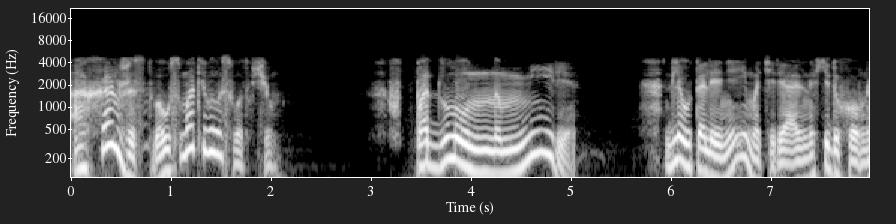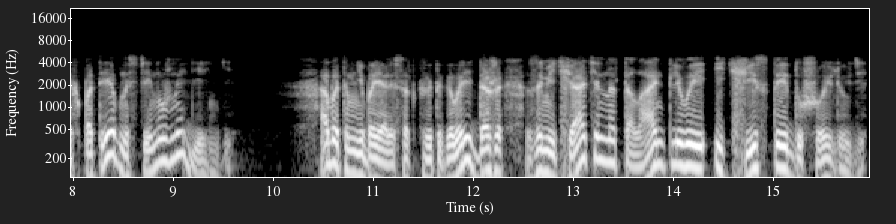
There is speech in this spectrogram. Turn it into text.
А ханжество усматривалось вот в чем. В подлунном мире для утоления и материальных, и духовных потребностей нужны деньги. Об этом не боялись открыто говорить даже замечательно талантливые и чистые душой люди.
